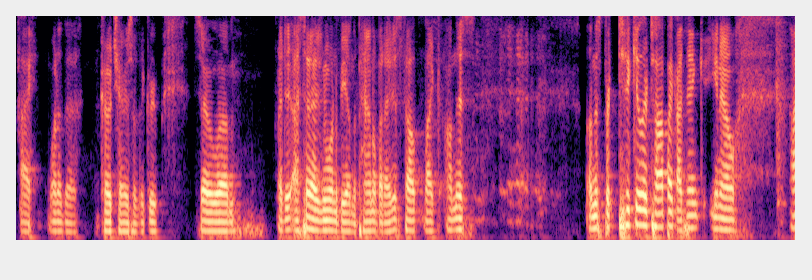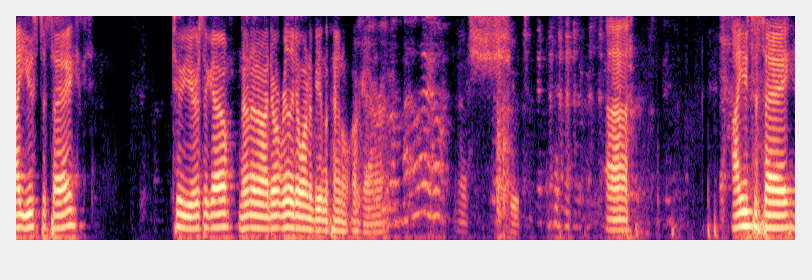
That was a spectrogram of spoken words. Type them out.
hi, one of the co-chairs of the group. So um, I, did, I said I didn't want to be on the panel, but I just felt like on this on this particular topic, I think, you know, I used to say two years ago, no, no, no, I don't really don't want to be in the panel. Okay, all right. Oh, shoot. Uh, I used to say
